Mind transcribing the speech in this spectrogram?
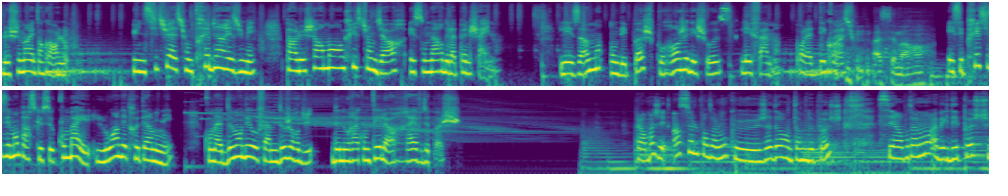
le chemin est encore long. Une situation très bien résumée par le charmant Christian Dior et son art de la punchline. Les hommes ont des poches pour ranger des choses, les femmes pour la décoration. ah, c'est marrant. Et c'est précisément parce que ce combat est loin d'être terminé qu'on a demandé aux femmes d'aujourd'hui de nous raconter leurs rêves de poche. Alors moi j'ai un seul pantalon que j'adore en termes de poche. C'est un pantalon avec des poches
